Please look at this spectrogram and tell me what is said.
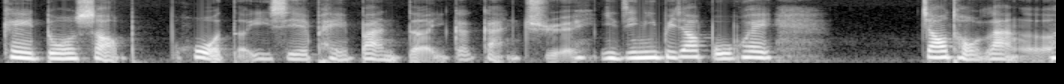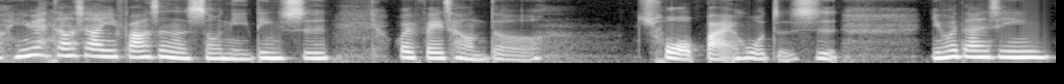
可以多少。获得一些陪伴的一个感觉，以及你比较不会焦头烂额，因为当下一发生的时候，你一定是会非常的挫败，或者是你会担心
